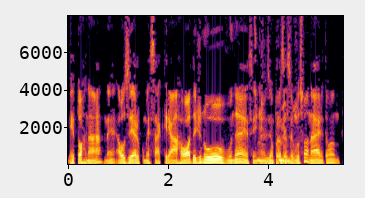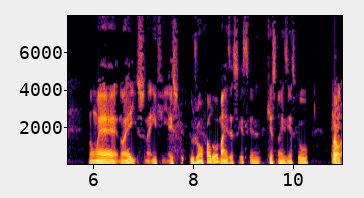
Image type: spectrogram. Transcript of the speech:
retornar né, ao zero, começar a criar a roda de novo, né, se a gente fizer um processo revolucionário. Então, não é, não é isso. Né? Enfim, é isso que o João falou, mas essas questões que eu não,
